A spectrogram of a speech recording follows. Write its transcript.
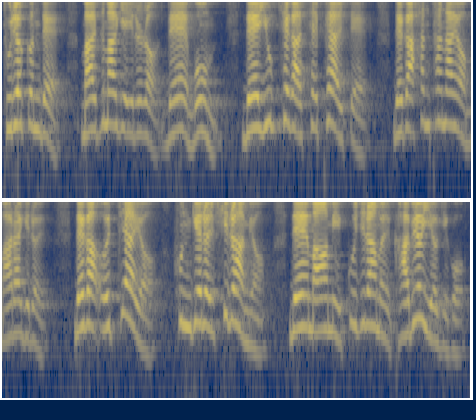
두렵건대 마지막에 이르러 내 몸, 내 육체가 쇠폐할 때 내가 한탄하여 말하기를 내가 어찌하여 훈계를 싫어하며 내 마음이 꾸지람을 가벼이 여기고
